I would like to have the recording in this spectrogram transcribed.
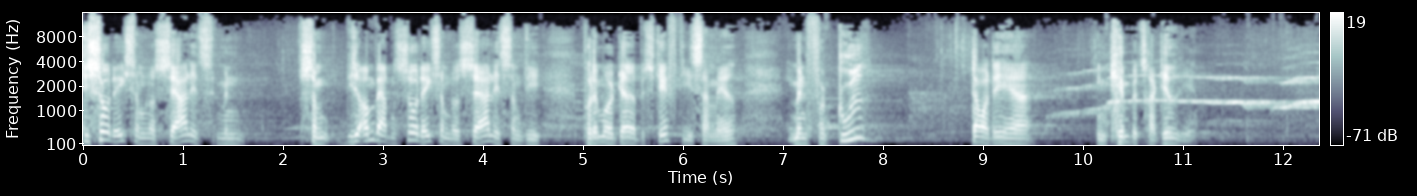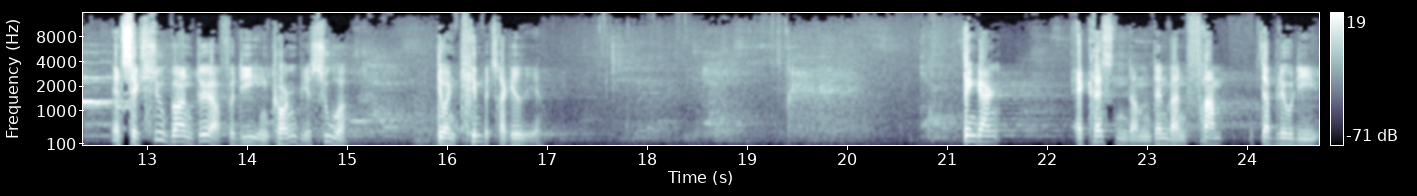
de så det ikke som noget særligt, men som, de omverdenen så det ikke som noget særligt, som de på den måde gad at beskæftige sig med. Men for Gud, der var det her en kæmpe tragedie. At 6-7 børn dør, fordi en konge bliver sur, det var en kæmpe tragedie. Dengang at kristendommen den vandt frem, der blev de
